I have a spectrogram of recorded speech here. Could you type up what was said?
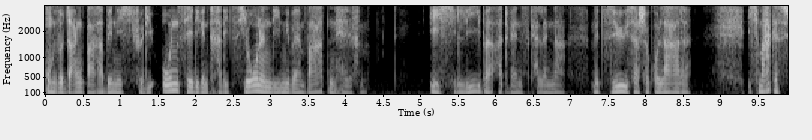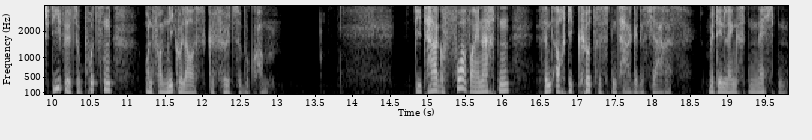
Umso dankbarer bin ich für die unzähligen Traditionen, die mir beim Warten helfen. Ich liebe Adventskalender mit süßer Schokolade. Ich mag es, Stiefel zu putzen und vom Nikolaus gefüllt zu bekommen. Die Tage vor Weihnachten sind auch die kürzesten Tage des Jahres mit den längsten Nächten.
